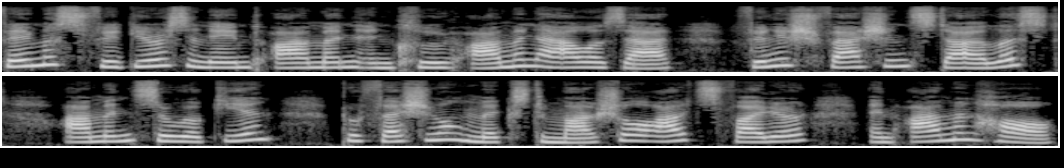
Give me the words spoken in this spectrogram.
Famous figures named Arman include Arman Alizad, Finnish fashion stylist, Arman Tsarukyan, professional mixed martial arts fighter, and Arman Hall,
